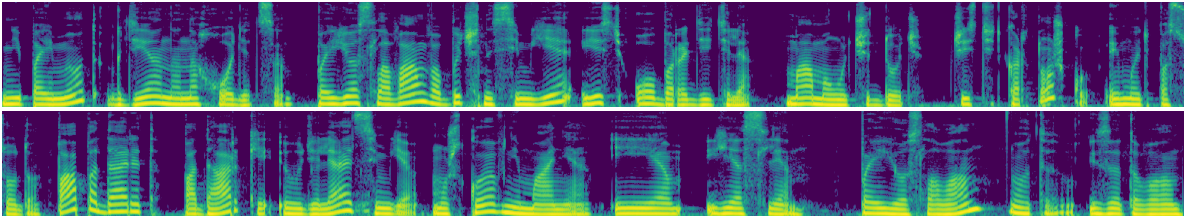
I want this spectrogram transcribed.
не поймет, где она находится. По ее словам, в обычной семье есть оба родителя. Мама учит дочь, чистить картошку и мыть посуду. Папа дарит подарки и уделяет семье мужское внимание. И если по ее словам, вот из этого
